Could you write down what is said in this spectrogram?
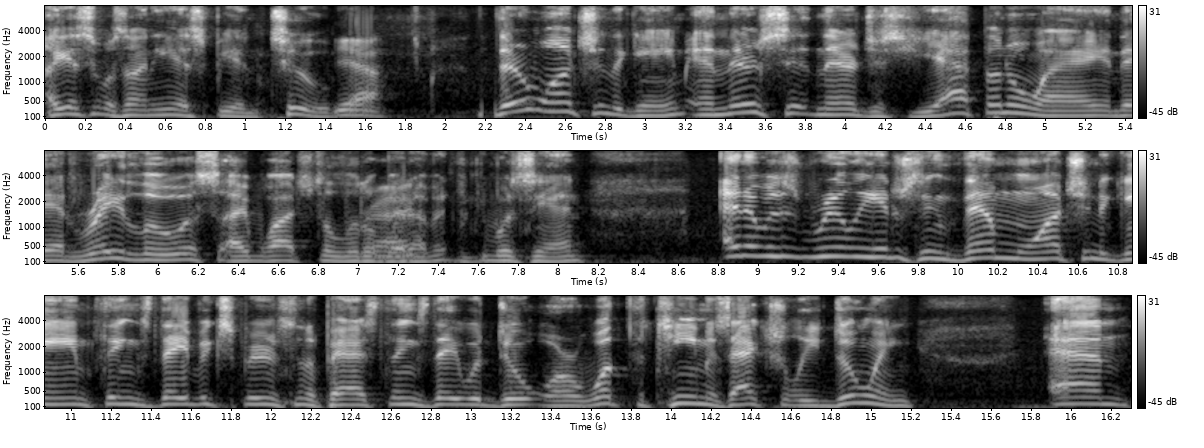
I guess it was on ESPN two. Yeah. they're watching the game and they're sitting there just yapping away. And they had Ray Lewis. I watched a little bit of it. Was the end. And it was really interesting them watching the game, things they've experienced in the past, things they would do, or what the team is actually doing. And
